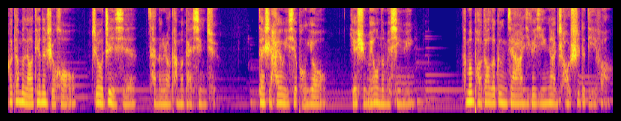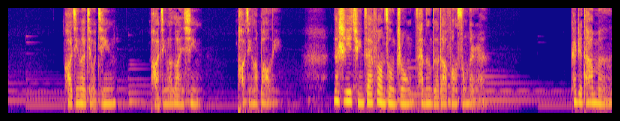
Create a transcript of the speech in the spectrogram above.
和他们聊天的时候，只有这些才能让他们感兴趣。但是还有一些朋友，也许没有那么幸运，他们跑到了更加一个阴暗潮湿的地方，跑进了酒精，跑进了乱性，跑进了暴力。那是一群在放纵中才能得到放松的人。看着他们，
